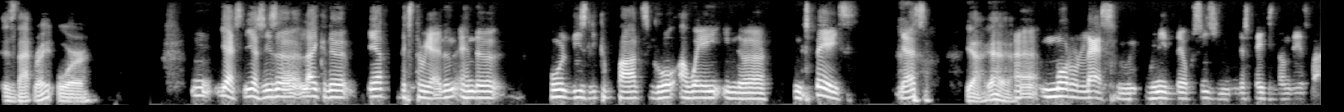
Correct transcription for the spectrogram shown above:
is that right or mm, yes yes it's uh, like the earth destroyed and uh, all these little parts go away in the in space yes yeah yeah, yeah. Uh, more or less we, we, need the oxygen in the space than this but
